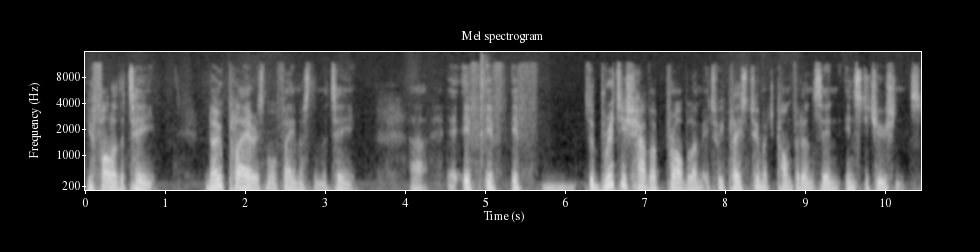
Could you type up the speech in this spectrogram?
you follow the team. No player is more famous than the team. Uh, if, if, if the British have a problem, it's we place too much confidence in institutions.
